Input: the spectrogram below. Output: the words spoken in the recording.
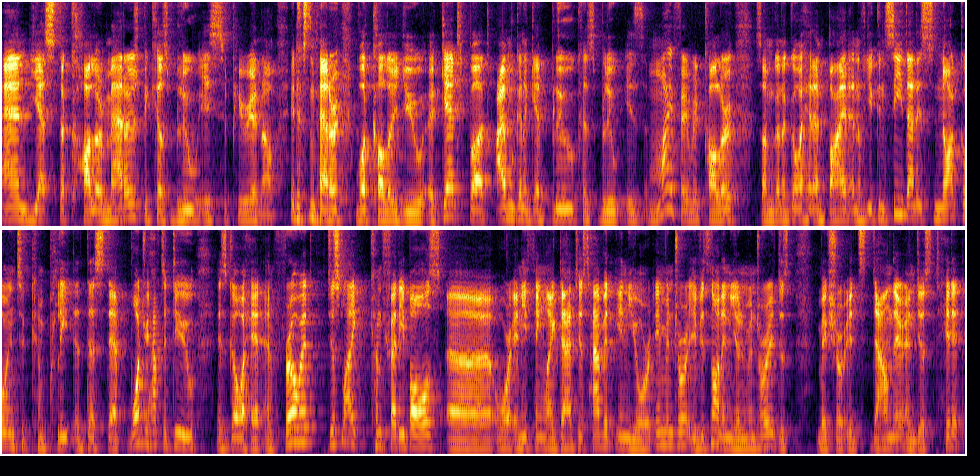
and yes, the color matters because blue is superior. Now, it doesn't matter what color you uh, get, but I'm gonna get blue because blue is my favorite color. So I'm gonna go ahead and buy it. And if you can see that it's not going to complete this step, what you have to do is go ahead and throw it, just like confetti balls uh, or anything like that. Just have it in your inventory. If it's not in your inventory, just make sure it's down there and just hit it.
